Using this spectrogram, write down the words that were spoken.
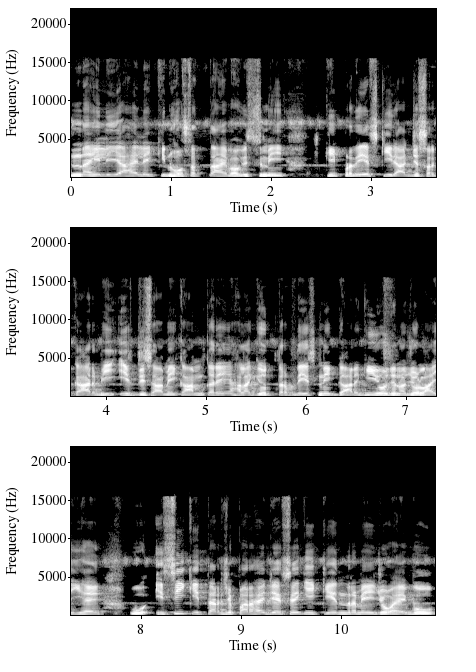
नहीं लिया है, लेकिन हो सकता है भविष्य में कि प्रदेश की राज्य सरकार भी इस दिशा में काम करे। हालाँकि उत्तर प्रदेश ने गार्गी योजना जो लाई है, वो इसी की तर्ज पर है, जैसे कि केंद्र में जो है वो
